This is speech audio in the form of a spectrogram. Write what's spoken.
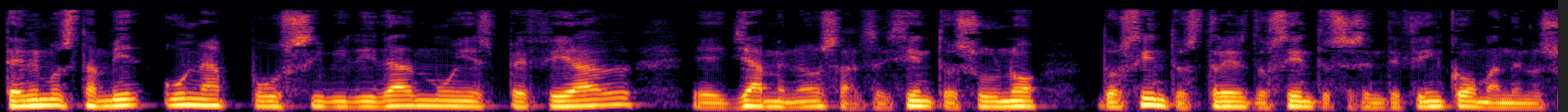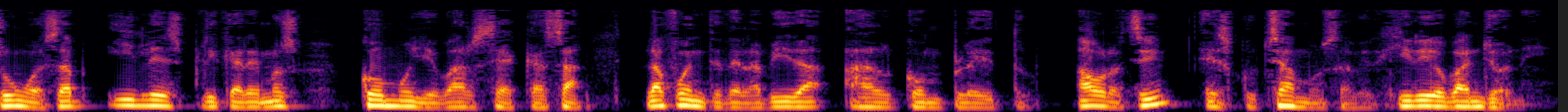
tenemos también una posibilidad muy especial. Eh, llámenos al 601 203 265 o mándenos un WhatsApp y le explicaremos cómo llevarse a casa la fuente de la vida al completo. Ahora sí, escuchamos a Virgilio Bagnoni.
